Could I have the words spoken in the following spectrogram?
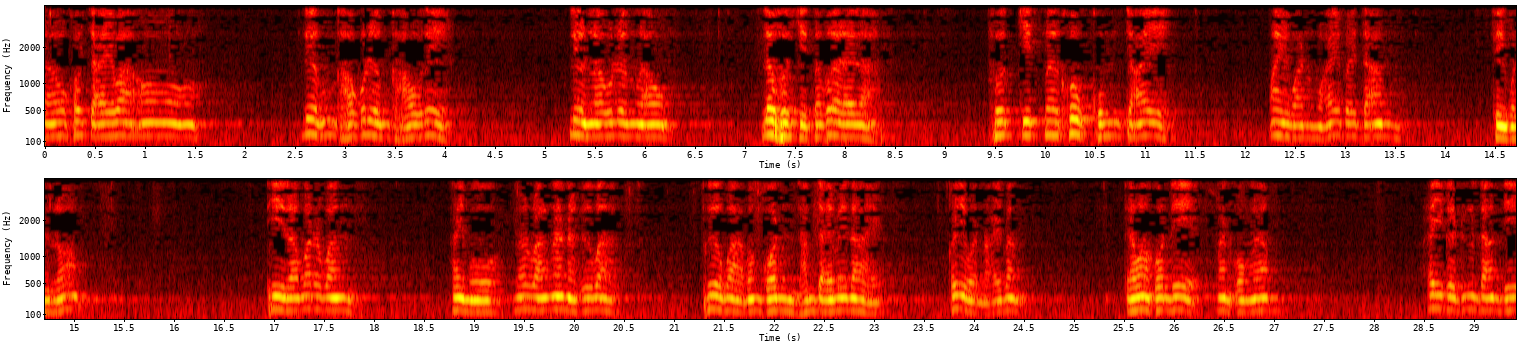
เราเข้าใจว่าอ๋อเรื่องของเขาก็เรื่องเขาที่เรื่องเราเรื่องเราเราฝึกจิตมาเพื่ออะไรล่ะ ฝึกจิตมาควบคุมใจ ไม่หวั่นไหวไปตามสิ่งแวดล้อมที่เราระวังให้โมระวังนั่นนะคือว่า เพื่อว่าบางคนทำใจไม่ได้เขาจะหวั่นไหนบ้าง แต่ว่าคนที่มั่นคงแล้วให้เกิดขึ้นตามที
